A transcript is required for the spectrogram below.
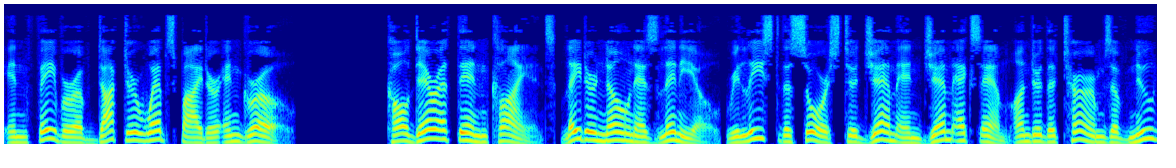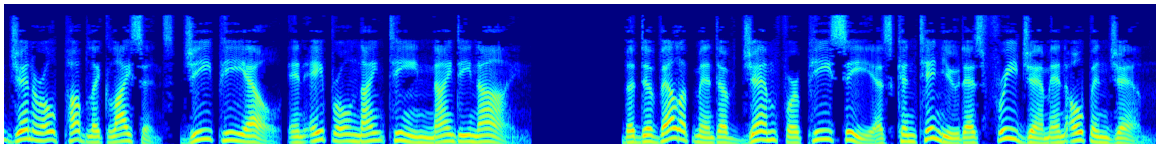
in favour of Dr. WebSpider and Grow. Caldera Thin clients later known as Lineo released the source to GEM and GEM-XM under the terms of New General Public License GPL in April 1999. The development of GEM for PC is continued as FreeGEM and OpenGEM.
